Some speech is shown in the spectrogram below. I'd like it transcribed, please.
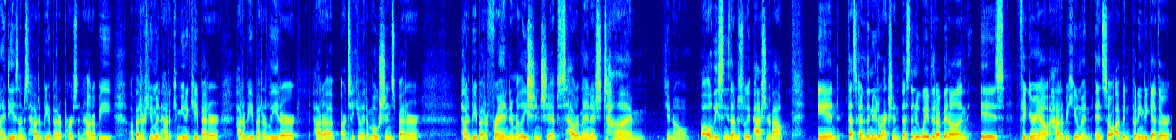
ideas on just how to be a better person, how to be a better human, how to communicate better, how to be a better leader, how to articulate emotions better, how to be a better friend in relationships, how to manage time, you know, all these things that I'm just really passionate about. And that's kind of the new direction. That's the new wave that I've been on is figuring out how to be human. And so I've been putting together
